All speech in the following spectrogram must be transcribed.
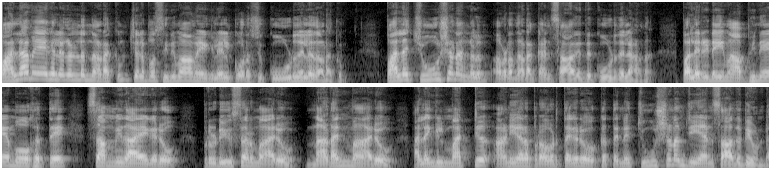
പല മേഖലകളിലും നടക്കും ചിലപ്പോൾ സിനിമാ മേഖലയിൽ കുറച്ച് കൂടുതൽ നടക്കും. പല ചൂഷണങ്ങളും അവിടെ നടക്കാൻ സാധ്യത കൂടുതലാണ്. പലരുടെയും അഭിനയമോഹത്തെ സംവിധായകരോ പ്രൊഡ്യൂസർമാരോ നടന്മാരോ അല്ലെങ്കിൽ മറ്റ് അണിയറ പ്രവർത്തകരോ ഒക്കെ തന്നെ ചൂഷണം ചെയ്യാൻ സാധ്യതയുണ്ട്.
